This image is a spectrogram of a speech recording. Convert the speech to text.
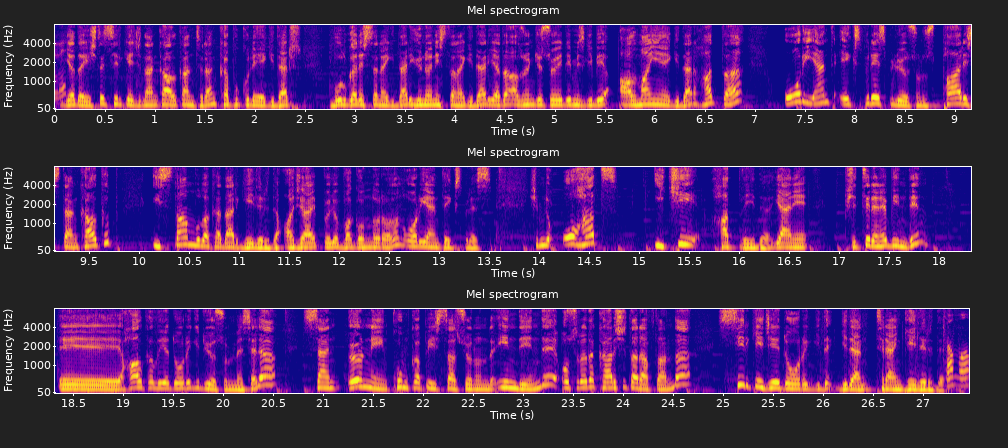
Evet. Ya da işte Sirkeci'den kalkan tren Kapıkule'ye gider. Bulgaristan'a gider, Yunanistan'a gider ya da az önce söylediğimiz gibi Almanya'ya gider. Hatta Orient Express biliyorsunuz Paris'ten kalkıp İstanbul'a kadar gelirdi. Acayip böyle vagonlar olan Orient Express. Şimdi o hat iki hatlıydı. Yani işte trene bindin e, Halkalı'ya doğru gidiyorsun mesela. Sen örneğin Kumkapı istasyonunda indiğinde o sırada karşı taraftan da Sirkeci'ye doğru gide- giden tren gelirdi. Tamam.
